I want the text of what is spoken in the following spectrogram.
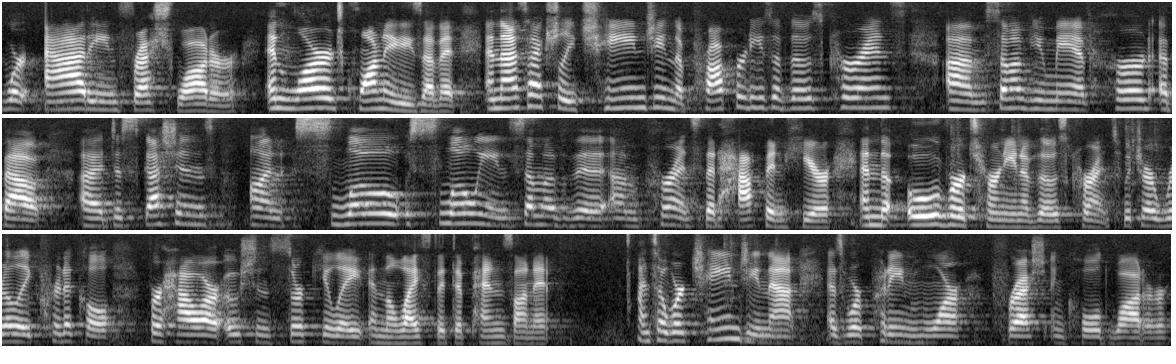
we're adding fresh water and large quantities of it. And that's actually changing the properties of those currents. Um, some of you may have heard about uh, discussions on slow, slowing some of the um, currents that happen here and the overturning of those currents, which are really critical for how our oceans circulate and the life that depends on it. And so we're changing that as we're putting more fresh and cold water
